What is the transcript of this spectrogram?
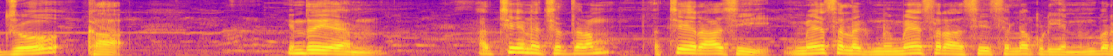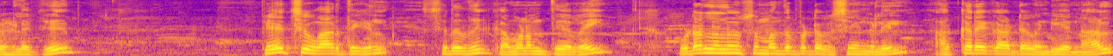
ஜோ கா. இன்றைய அச்சய நட்சத்திரம் அச்சய ராசி மேச லக்ன மேச ராசி செல்லக்கூடிய நண்பர்களுக்கு பேச்சுவார்த்தைகள் சிறிது கவனம் தேவை. உடல்நலம் சம்பந்தப்பட்ட விஷயங்களில் அக்கறை காட்ட வேண்டிய நாள்.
